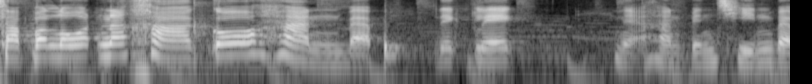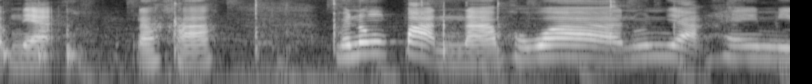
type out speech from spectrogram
สับปะรดนะคะก็หั่นแบบเล็กๆ เนี่ยหั่นเป็นชิ้นแบบเนี้ยนะคะ ไม่ต้องปั่นนะ เพราะว่านุ่นอยากให้มี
